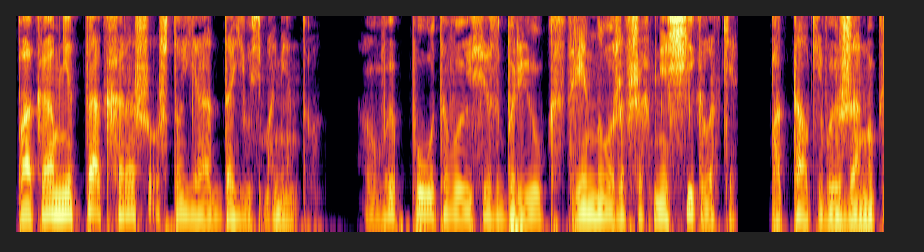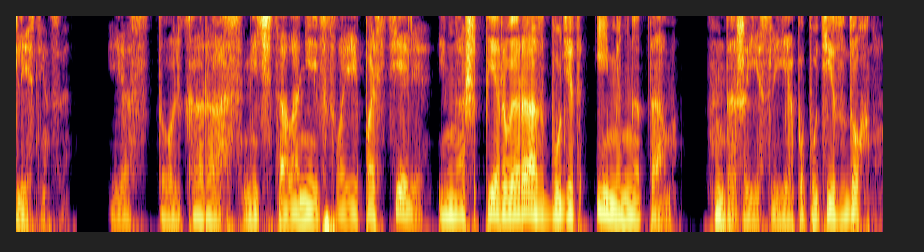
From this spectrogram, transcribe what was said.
Пока мне так хорошо, что я отдаюсь моменту. Выпутываюсь из брюк, стреноживших мне щиколотки, подталкиваю Жанну к лестнице. Я столько раз мечтал о ней в своей постели, и наш первый раз будет именно там, даже если я по пути сдохну.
